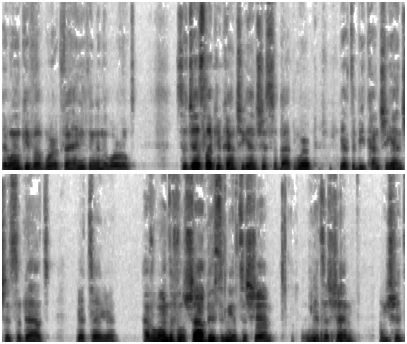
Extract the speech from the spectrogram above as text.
They won't give up work for anything in the world. So just like you're conscientious about work, you have to be conscientious about your Torah. Have a wonderful Shabbos, and Hashem. Yitz Hashem, we should.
